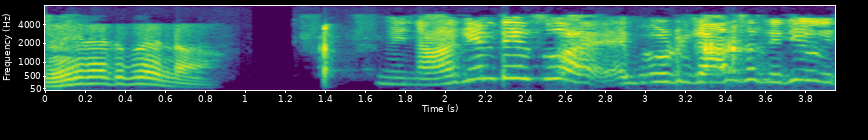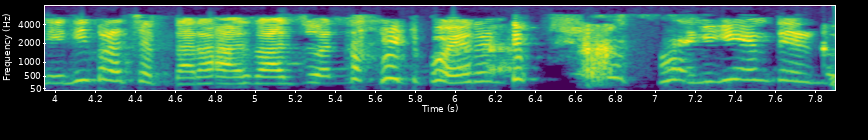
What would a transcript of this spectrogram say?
నేనెటుపోయినా? మీ- నాకేం తెలుసు? ఇప్పుడు డాన్సర్ ఇది ఇది కూడా చెప్తారా? రాజు అన్న పెట్టిపోయారంటే ఆయనకి ఏం తెలుసు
